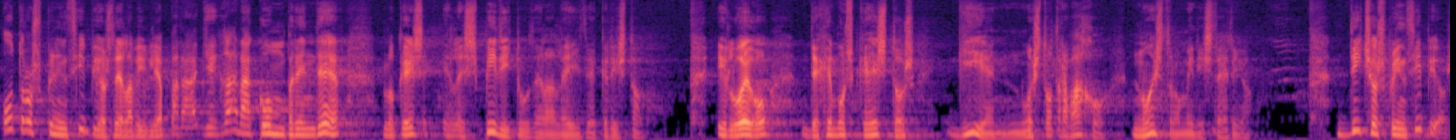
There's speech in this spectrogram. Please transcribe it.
otros principios de la Biblia para llegar a comprender lo que es el espíritu de la ley de Cristo. Y luego dejemos que estos guíen nuestro trabajo, nuestro ministerio. Dichos principios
